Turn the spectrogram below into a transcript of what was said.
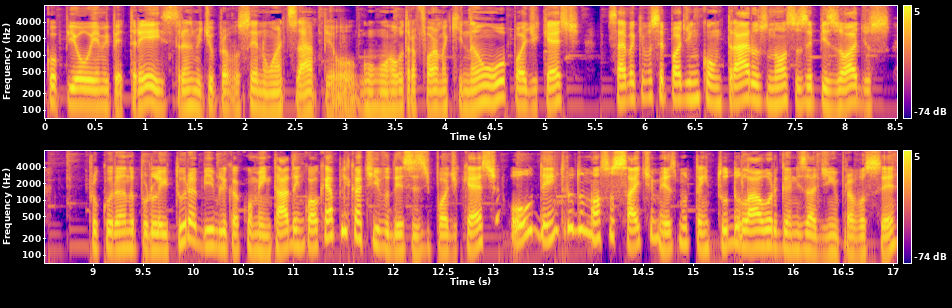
copiou o MP3, transmitiu para você no WhatsApp ou alguma outra forma que não o podcast, saiba que você pode encontrar os nossos episódios procurando por leitura bíblica comentada em qualquer aplicativo desses de podcast ou dentro do nosso site mesmo, tem tudo lá organizadinho para você.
